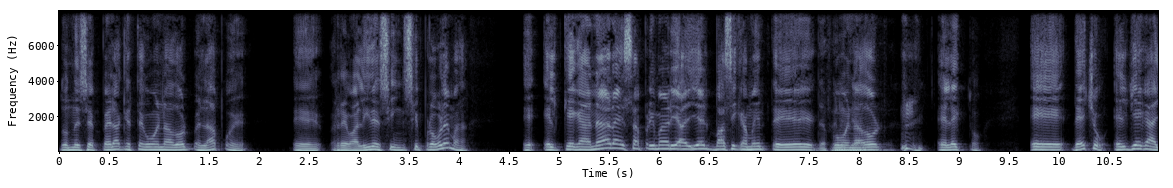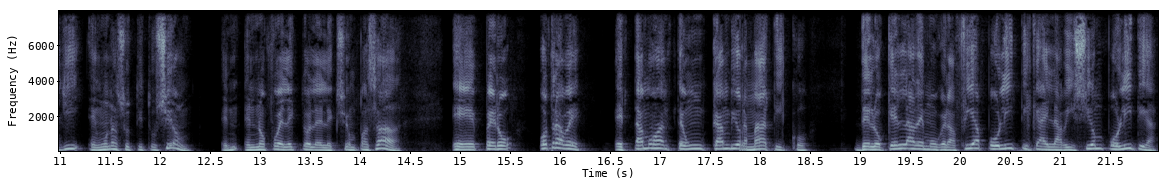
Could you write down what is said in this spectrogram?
donde se espera que este gobernador, ¿verdad? Pues eh, revalide sin, sin problema. Eh, el que ganara esa primaria ayer básicamente es gobernador electo. Eh, de hecho, él llega allí en una sustitución. Él, él no fue electo en la elección pasada. Eh, pero otra vez, estamos ante un cambio dramático de lo que es la demografía política y la visión política.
